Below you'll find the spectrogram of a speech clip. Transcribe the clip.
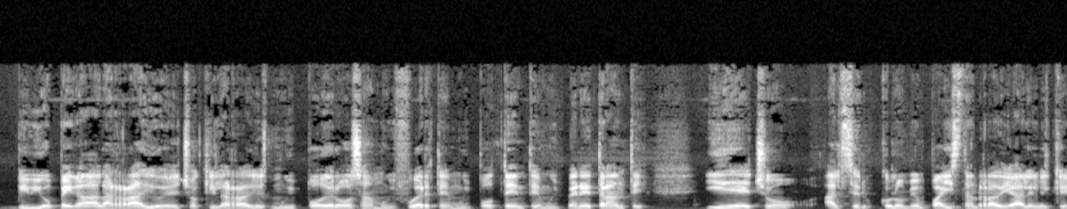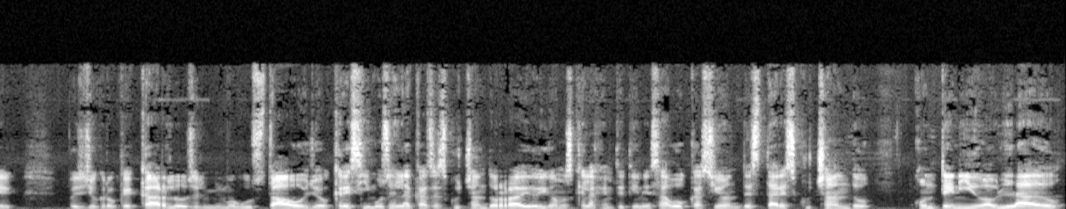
vivió pegada a la radio. De hecho, aquí la radio es muy poderosa, muy fuerte, muy potente, muy penetrante. Y de hecho, al ser Colombia un país tan radial en el que pues yo creo que Carlos, el mismo Gustavo, yo crecimos en la casa escuchando radio, digamos que la gente tiene esa vocación de estar escuchando contenido hablado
